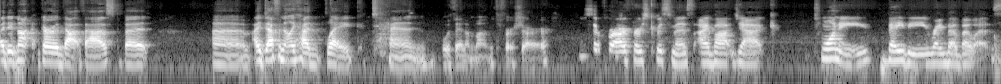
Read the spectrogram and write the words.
I did not grow that fast. But Um, I definitely had like 10 within a month for sure. So for our first Christmas, I bought Jack 20 baby rainbow boas.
